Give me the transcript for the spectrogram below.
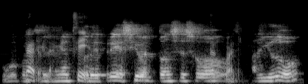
Hubo congelamiento de precios, entonces eso ayudó.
